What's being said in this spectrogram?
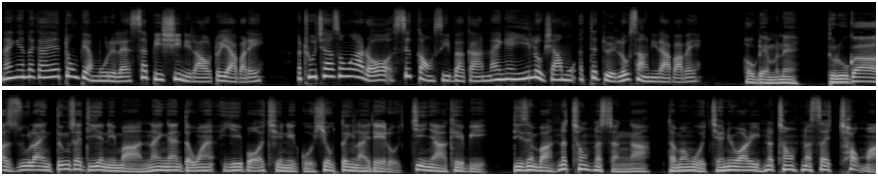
နိုင်ငံတကာရဲ့တုံ့ပြန်မှုတွေလည်းဆက်ပြီးရှိနေတာကိုတွေ့ရပါတယ်အထူးခြားဆုံးကတော့စစ်ကောင်စီဘက်ကနိုင်ငံရေးလှုပ်ရှားမှုအသစ်တွေလှုပ်ဆောင်နေတာပါပဲဟုတ်တယ်မနဲ့သူတို့ကဇူလိုင်31ရက်နေ့မှာနိုင်ငံတော်ဝန်အရေးပေါ်အခြေအနေကိုရုပ်သိမ်းလိုက်တယ်လို့ကြေညာခဲ့ပြီးဒီဇင်ဘာ2025ဒါမှမဟုတ် January 2026မှာ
